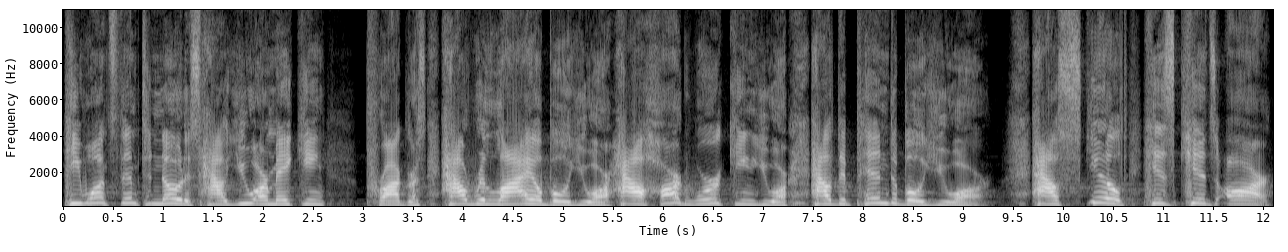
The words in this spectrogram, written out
He wants them to notice how you are making progress, how reliable you are, how hardworking you are, how dependable you are, how skilled his kids are,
